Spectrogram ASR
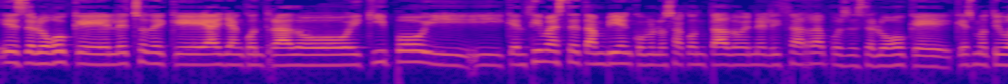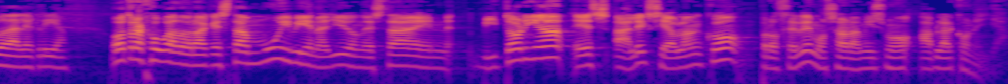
y desde luego que el hecho de que haya encontrado equipo y, que encima esté tan bien como nos ha contado en el Izarra, pues desde luego que, que es motivo de alegría. Otra jugadora que está muy bien allí donde está en Vitoria es Alexia Blanco. Procedemos ahora mismo a hablar con ella.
